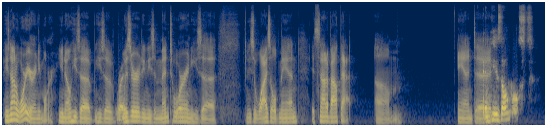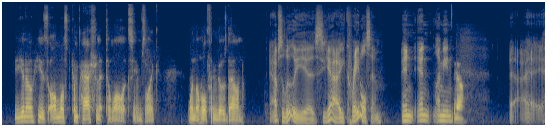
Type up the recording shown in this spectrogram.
He's not a warrior anymore. You know, he's a he's a Right. wizard and he's a mentor and he's a he's a wise old man. It's not about that. Um, and uh, And he's almost, you know, he's almost compassionate to Maul. It seems like when the whole thing goes down. Absolutely, he is. Yeah, he cradles him, and and I mean, Yeah. I,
